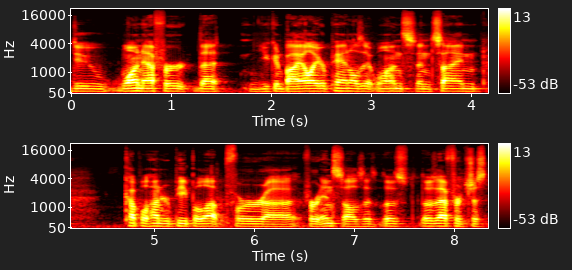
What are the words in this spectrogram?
do one effort that you can buy all your panels at once and sign a couple hundred people up for uh, for installs. Those- Those efforts just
